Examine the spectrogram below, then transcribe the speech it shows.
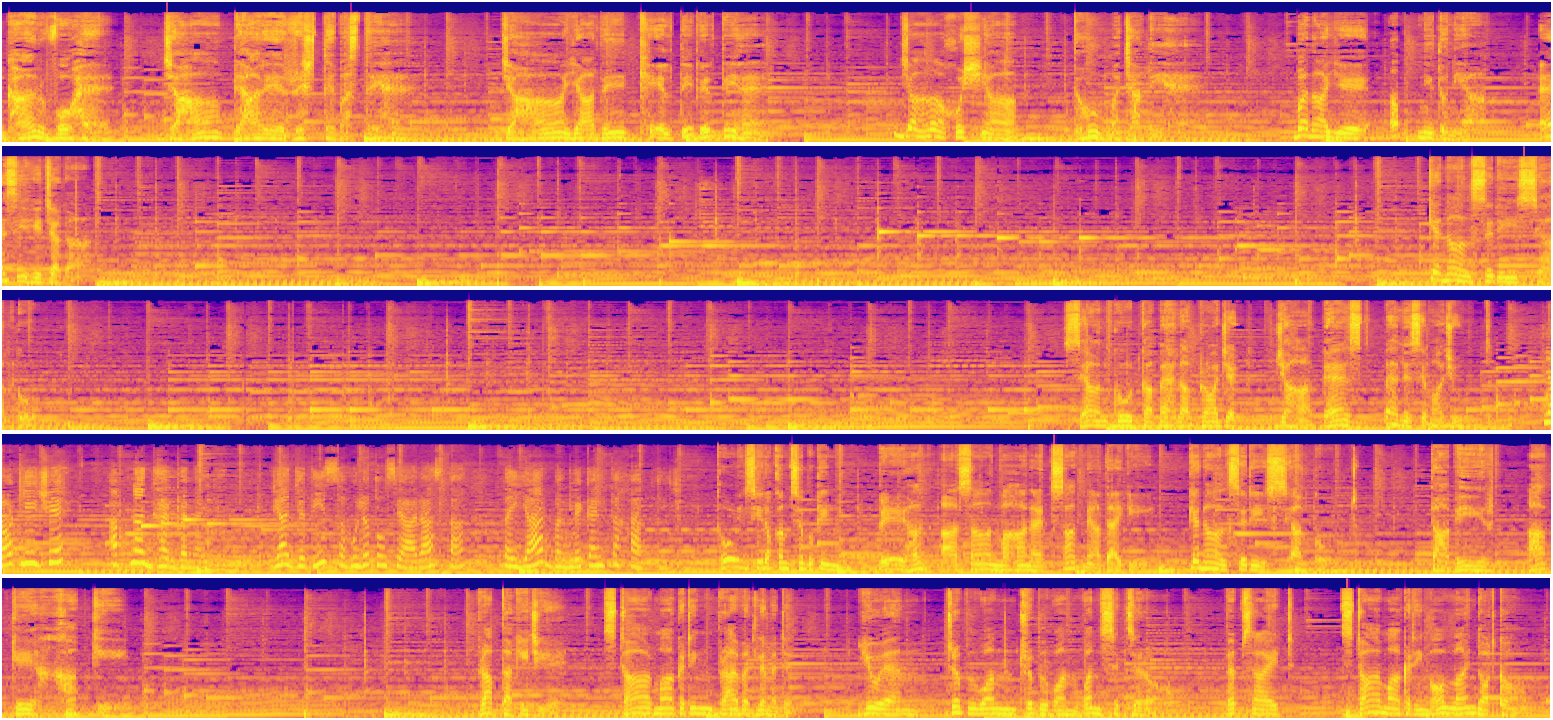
घर वो है जहाँ प्यारे रिश्ते बसते हैं, जहाँ यादें खेलती फिरती हैं, जहाँ खुशियाँ धूम मचाती हैं। बनाइए अपनी दुनिया, ऐसी ही जगह। Canal city Sialkot. सियालकोट का पहला प्रोजेक्ट जहाँ गैस पहले से मौजूद। प्लॉट लीजिए अपना घर बनाइए या जदीद सहूलतों से आरास्ता तैयार बंगले का इंतखाब कीजिए। थोड़ी सी रकम से बुकिंग बेहद आसान महाना एक साथ में अदायगी कैनाल सिटी, सियालकोट। ताबीर आपके खाब की। रता कीजिए star marketing private limited U N triple one triple one one six zero website star marketing online dot com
